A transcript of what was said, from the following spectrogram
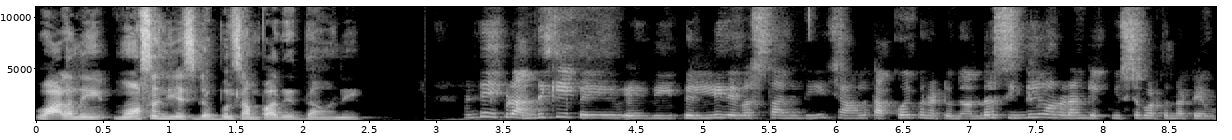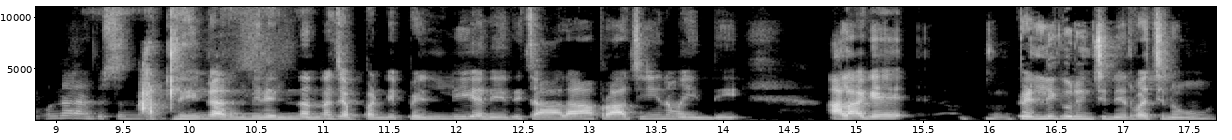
వాళ్ళని మోసం చేసి డబ్బులు సంపాదిద్దామని. అంటే ఇప్పుడు అందుకే పె- ఇది పెళ్ళి వ్యవస్థ అనేది చాలా తక్కువైపోయినట్టుంది. అందరూ సింగిల్గా ఉండడానికి ఎక్కువ ఇష్టపడుతున్నట్టు ఉన్నారు అనిపిస్తుంది అట్లేం కాదండి. మీరు ఎన్నన్నా చెప్పండి. పెళ్ళి అనేది చాలా ప్రాచీనమైంది. అలాగే పెళ్ళి గురించి నిర్వచనం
